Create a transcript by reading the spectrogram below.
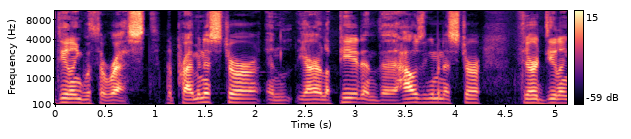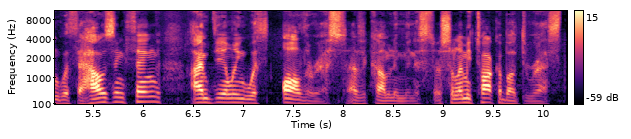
dealing with the rest. The prime minister and Yair Lapid and the housing minister, they're dealing with the housing thing. I'm dealing with all the rest as a cabinet minister. So let me talk about the rest.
